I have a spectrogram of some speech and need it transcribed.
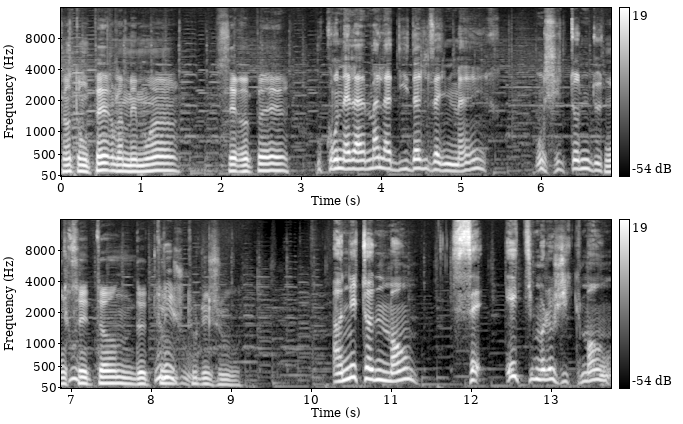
Quand on perd la mémoire, ses repères, Ou qu'on a la maladie d'Alzheimer, on s'étonne de on tout. s'étonne de Tous tout les jours. tous les jours. Un étonnement, c'est étymologiquement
